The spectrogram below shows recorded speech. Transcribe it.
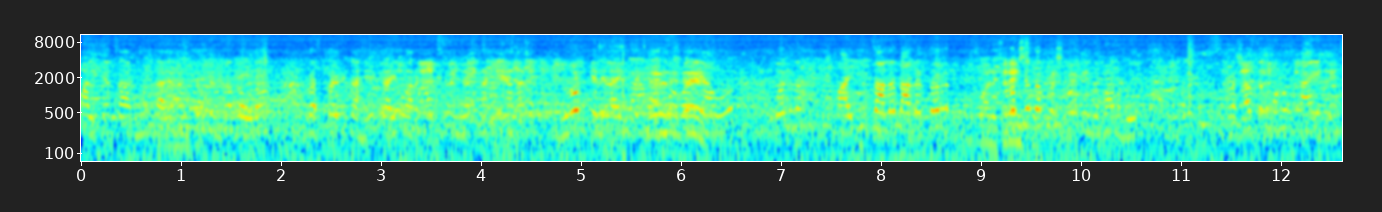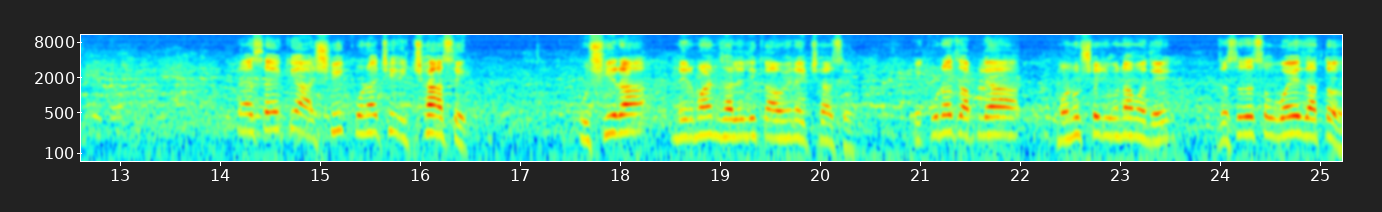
पालख्याचं आगमन झाल्यानंतर त्यांचा दौरा प्रस्तावित आहे. काही वारकरी संघटनांनी याला विरोध केलेला आहे. त्यांनी. पण पायी चालत आलं तर सुरक्षेचा प्रश्न निर्माण होईल. प्रशासन म्हणून काय येतं? असं आहे की अशी कोणाची इच्छा असेल उशिरा निर्माण झालेली का होईना इच्छा असेल एकूणच आपल्या मनुष्य जीवनामध्ये जसं जसं वय जातं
